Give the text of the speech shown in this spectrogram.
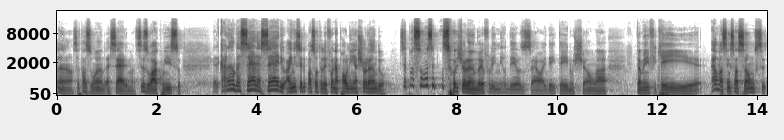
Falei, não, você tá zoando, é sério, mano. Se zoar com isso. Ele, caramba, é sério, é sério. Aí nisso ele passou o telefone, a Paulinha chorando. Você passou, você passou chorando. Aí eu falei, meu Deus do céu. Aí deitei no chão lá. Também fiquei. É uma sensação. se-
